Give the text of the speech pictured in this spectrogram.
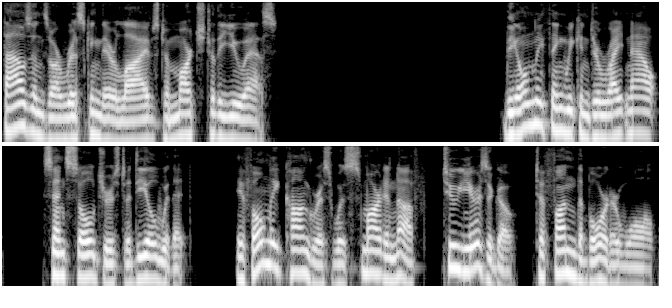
thousands are risking their lives to march to the US. The only thing we can do right now Send soldiers to deal with it. If only Congress was smart enough, two years ago, to fund the border wall.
